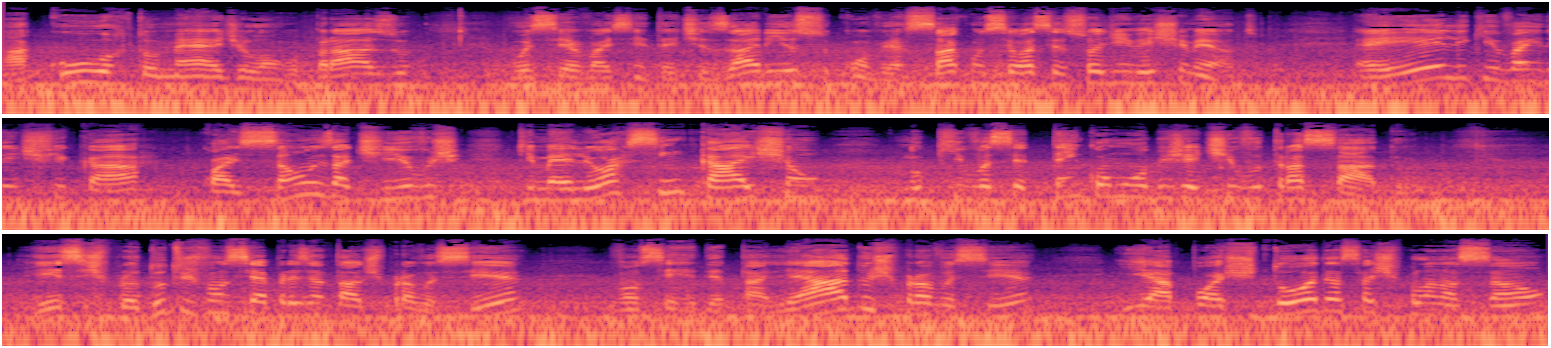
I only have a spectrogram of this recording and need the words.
a curto, médio e longo prazo, você vai sintetizar isso, conversar com seu assessor de investimento. É ele que vai identificar quais são os ativos que melhor se encaixam no que você tem como objetivo traçado. Esses produtos vão ser apresentados para você, vão ser detalhados para você e após toda essa explanação,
